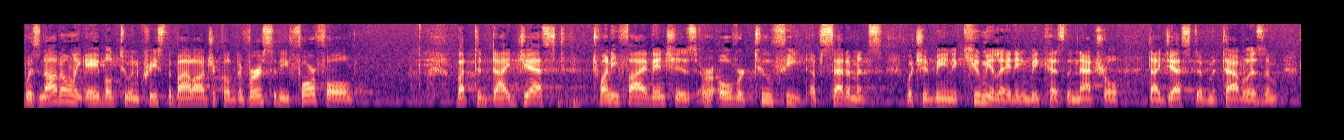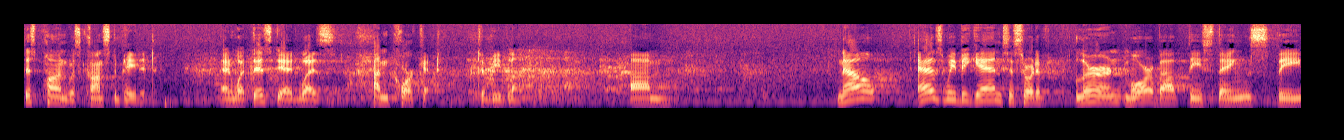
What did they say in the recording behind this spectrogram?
was not only able to increase the biological diversity fourfold, but to digest 25 inches or over two feet of sediments which had been accumulating because the natural digestive metabolism, this pond was constipated. And what this did was uncork it, to be blunt. Um, now, as we began to sort of learn more about these things, the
